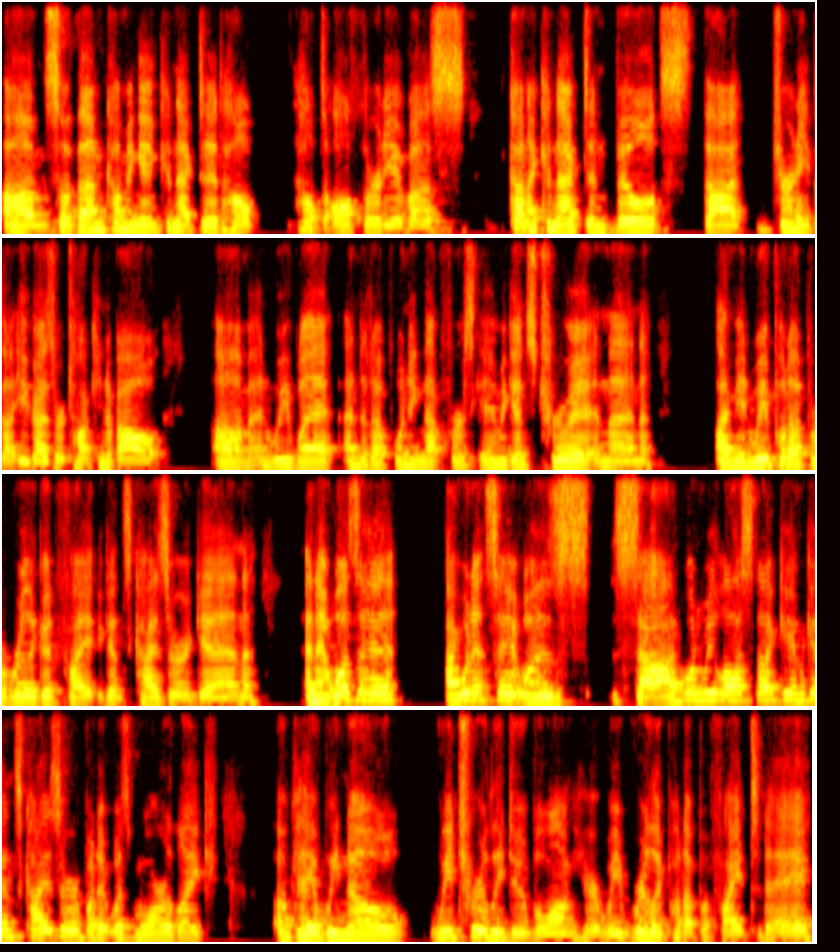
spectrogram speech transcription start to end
um, so them coming in connected helped helped all 30 of us kind of connect and build that journey that you guys are talking about um, and we went, ended up winning that first game against Truett, And then, I mean, we put up a really good fight against Keiser again. And it wasn't, I wouldn't say it was sad when we lost that game against Keiser, but it was more like, okay, we know we truly do belong here. We really put up a fight today.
